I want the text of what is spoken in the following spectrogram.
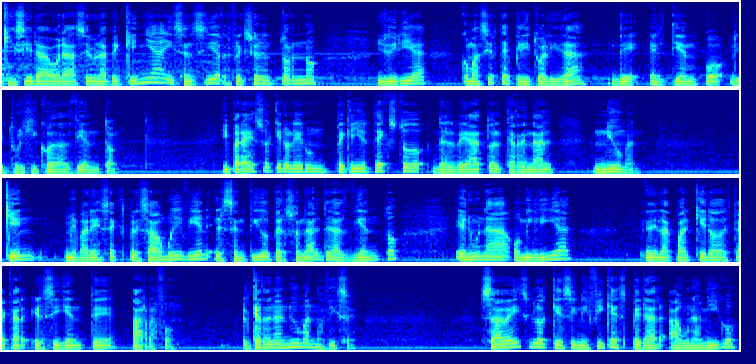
Quisiera ahora hacer una pequeña y sencilla reflexión en torno, yo diría, como a cierta espiritualidad del de tiempo litúrgico de Adviento. Y para eso quiero leer un pequeño texto del Beato el Cardenal Newman, quien me parece ha expresado muy bien el sentido personal del Adviento en una homilía de la cual quiero destacar el siguiente párrafo. El cardenal Newman nos dice, ¿Sabéis lo que significa esperar a un amigo?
